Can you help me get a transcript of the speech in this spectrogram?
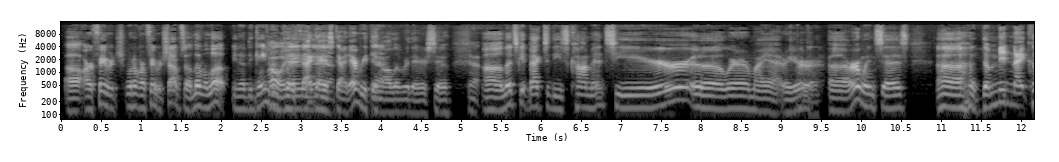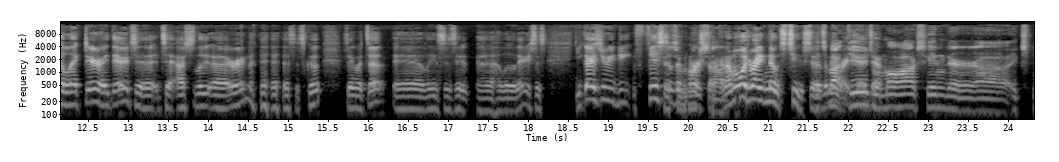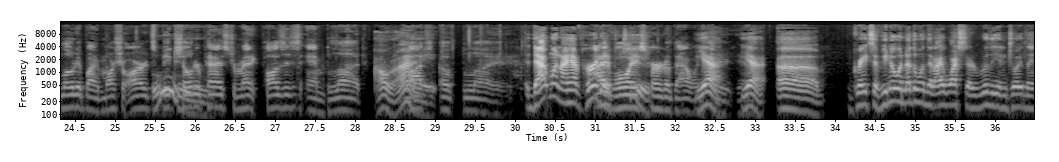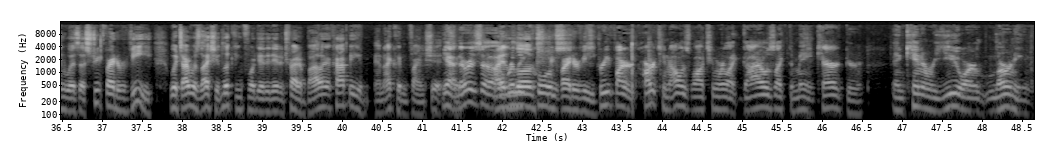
Uh, our favorite, one of our favorite shops, uh, Level Up. You know the game Oh, yeah, yeah, that yeah, guy's got everything Yeah. all over there. So, Yeah. uh, let's get back to these comments here. Uh, where am I at? Right here. Uh, Erwin says, uh, the Midnight Collector right there to to absolute uh, Erwin. this is cool. Say what's up. And Lane says uh, hello there. He says, "You guys are reading Fist, of the North Star. and I'm always writing notes too. So it's about dudes with mohawks getting their uh, exploded by martial arts, big shoulder pads, dramatic pauses, and blood. All right, Lots of blood. that one I have heard of. I've of. always too. heard of that one. yeah, too. yeah. Um, great stuff. You know, another one that I watched that I really enjoyed, Lane, was a Street Fighter V, which I was actually looking for the other day to try to buy like a copy, and I couldn't find shit. Yeah, So- there was a really cool Street Fighter V. Street Fighter cartoon I was watching where like Guy was like the main character and Ken and Ryu are learning.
